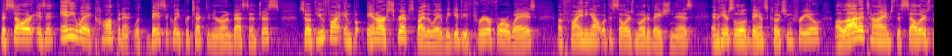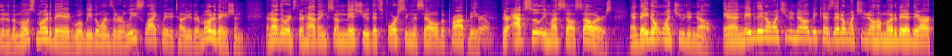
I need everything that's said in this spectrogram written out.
the seller is in any way competent with basically protecting their own best interests. So if you find in, in our scripts, by the way, we give you three or four ways of finding out what the seller's motivation is. And here's a little advanced coaching for you. A lot of times, the sellers that are the most motivated will be the ones that are least likely to tell you their motivation. In other words, they're having some issue that's forcing the sale of the property. True. They're absolutely must sell sellers, and they don't want you to know. And maybe they don't want you to know because they don't want you to know how motivated they are,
